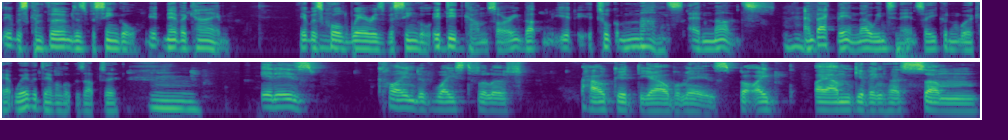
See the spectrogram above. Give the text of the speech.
it was confirmed as the single. It never came. It was Mm. called Where is the Single? It did come, sorry, but it, it took months and months. Mhm. And back then, no internet, so you couldn't work out where the devil it was up to. Mm. it is kind of wasteful of how good the album is, but I I am giving her some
